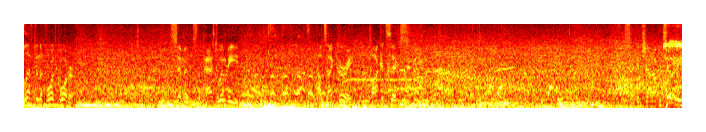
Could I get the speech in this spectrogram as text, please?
Left in the fourth quarter. Simmons, the pass to Embiid. Outside Curry. Clock at six. Second shot opportunity.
